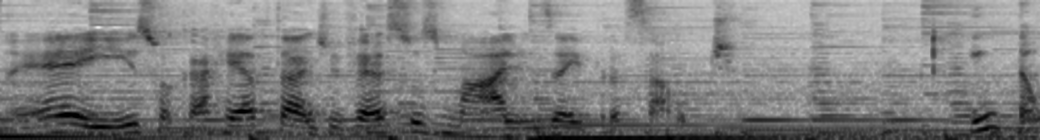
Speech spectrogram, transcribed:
Né? E isso acarreta diversos males aí para a saúde. Então,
